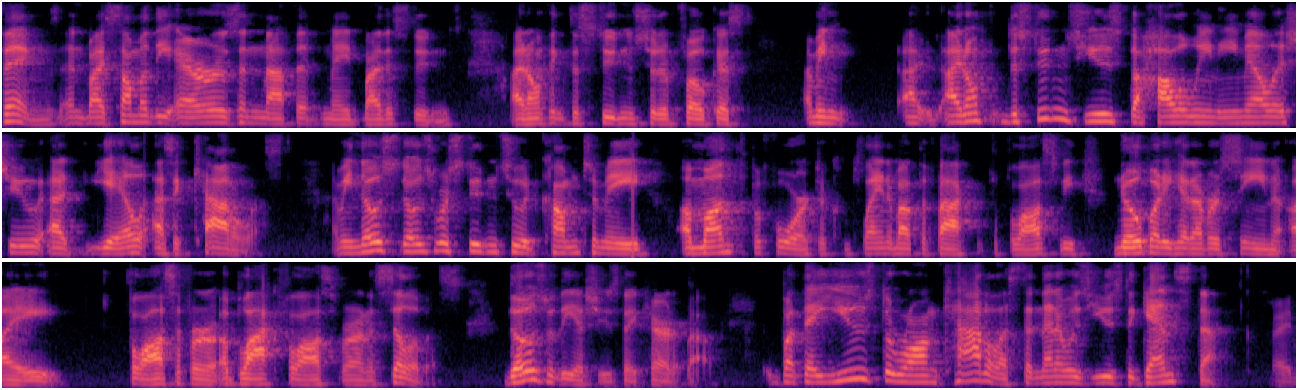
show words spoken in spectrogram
things and by some of the errors in method made by the students. I don't think the students should have focused. I mean, I, I don't. The students used the Halloween email issue at Yale as a catalyst. I mean, those those were students who had come to me a month before to complain about the fact that the philosophy nobody had ever seen a philosopher, a black philosopher on a syllabus. Those were the issues they cared about. but they used the wrong catalyst and then it was used against them. Right.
